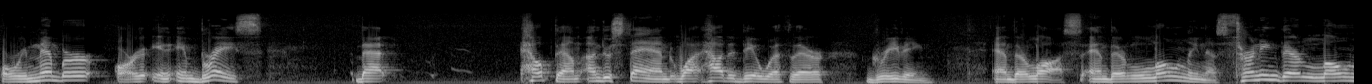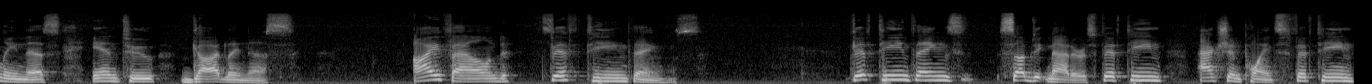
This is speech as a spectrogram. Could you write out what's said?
or remember or embrace that help them understand what, how to deal with their grieving and their loss and their loneliness, turning their loneliness into godliness. I found 15 things. 15 things, subject matters, 15 action points, 15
